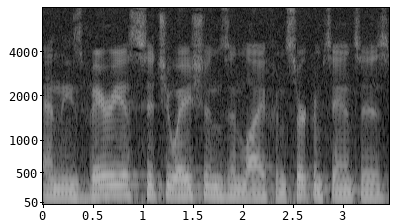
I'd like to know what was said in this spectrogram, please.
and these various situations in life and circumstances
